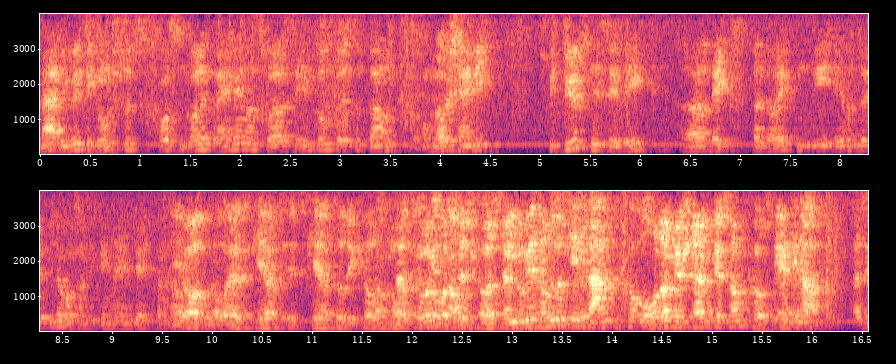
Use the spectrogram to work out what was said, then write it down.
nein, ich würde die Grundstückskosten gar nicht reinnehmen, und zwar aus dem Grund, weil du dann Warum nicht? wahrscheinlich Bedürfnisse weg, äh, wächst bei Leuten, die eventuell wieder was an die Gemeinde verkaufen Ja, aber es gehört, es gehört zu den Kosten dazu, was das Ich Sportzentrum würde nur. Gesamtkosten. Oder wir schreiben Gesamtkosten. Ja, genau. Also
